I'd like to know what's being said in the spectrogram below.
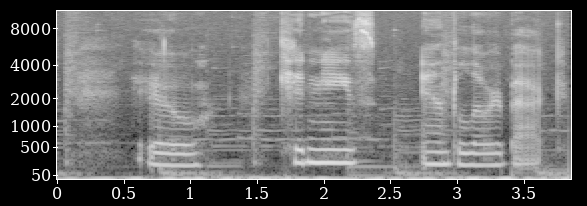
ew, kidneys, and the lower back.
